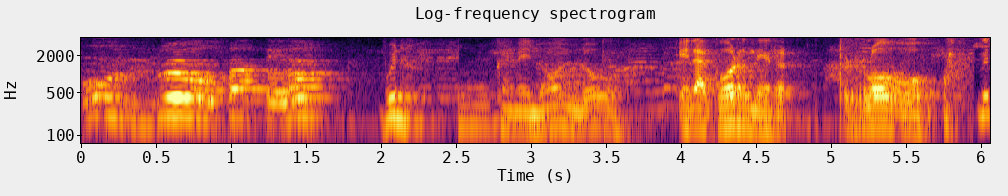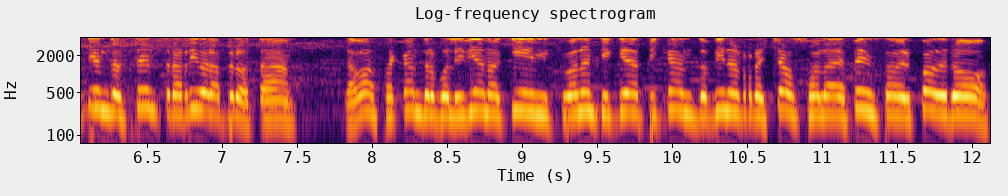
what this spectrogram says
Un nuevo papelón. Bueno, un canelón, loco. Era córner, robo. Metiendo el centro arriba la pelota. La va sacando el boliviano aquí en balón que queda picando. Viene el rechazo a la defensa del cuadro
